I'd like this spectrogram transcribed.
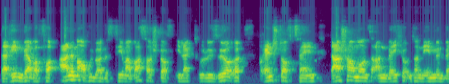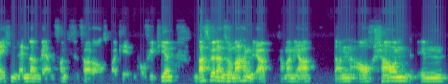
da reden wir aber vor allem auch über das Thema Wasserstoff, Elektrolyseure, Brennstoffzellen. Da schauen wir uns an, welche Unternehmen in welchen Ländern werden von diesen Förderungspaketen profitieren. Und was wir dann so machen, ja, kann man ja dann auch schauen in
